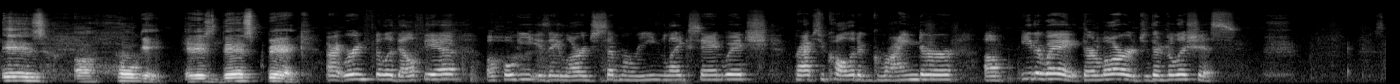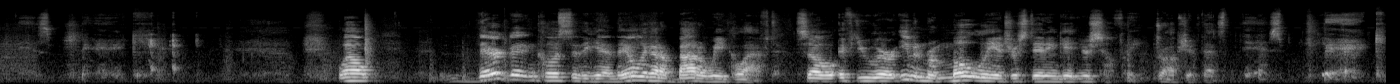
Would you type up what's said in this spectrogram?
is a hoagie. It is this big. All right, we're in Philadelphia. A hoagie is a large submarine-like sandwich. Perhaps you call it a grinder. Um, either way, they're large. They're delicious. This big. Well, they're getting close to the end. They only got about a week left. So if you were even remotely interested in getting yourself a dropship that's this big,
